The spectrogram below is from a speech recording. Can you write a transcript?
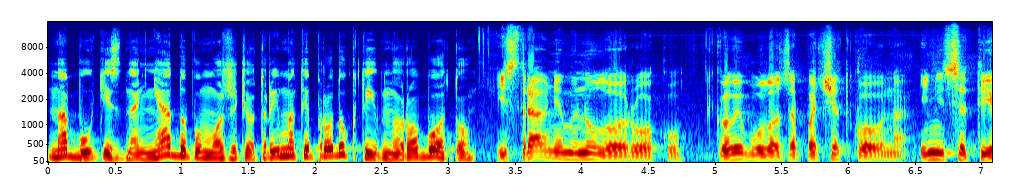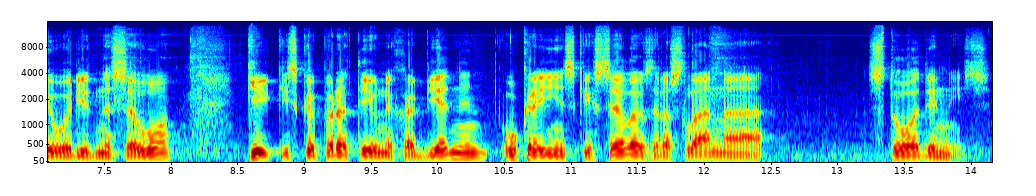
Набуті знання допоможуть отримати продуктивну роботу. Із травня минулого року, коли було започатковано ініціативу Рідне село, кількість кооперативних об'єднань в українських селах зросла на 100 одиниць.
